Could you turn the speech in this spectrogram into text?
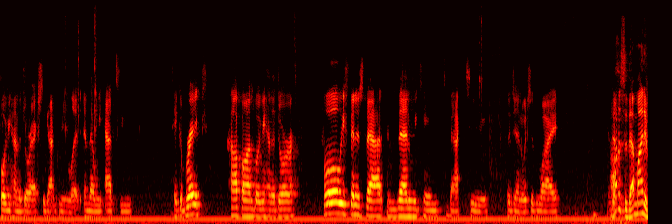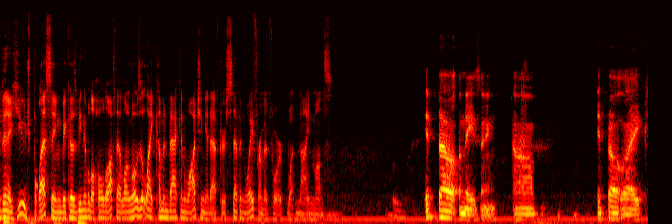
Boy Behind the Door actually got greenlit, and then we had to take a break, hop on Boy Behind the Door, fully finish that, and then we came back to the Djinn, which is why Honestly, is... that might have been a huge blessing because being able to hold off that long. What was it like coming back and watching it after stepping away from it for what nine months? It felt amazing. Um, it felt like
